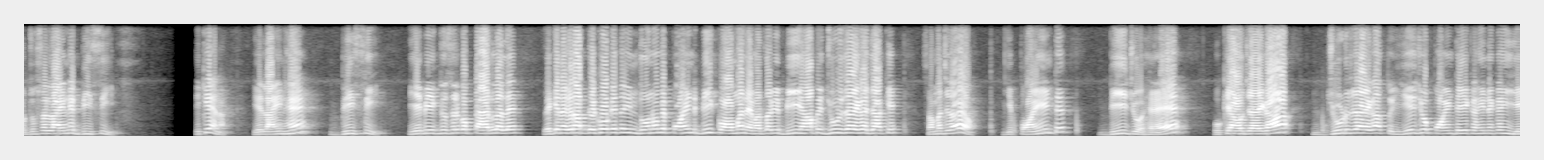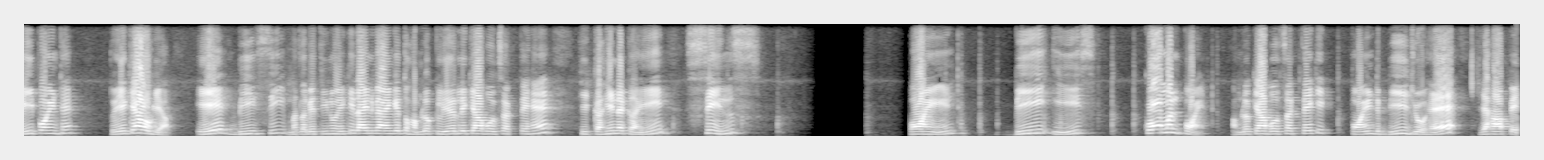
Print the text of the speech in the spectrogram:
और दूसरा लाइन है बीसी ठीक है ना? ये लाइन है बीसी ये भी एक दूसरे को पैरल है। लेकिन अगर आप देखोगे तो इन दोनों में पॉइंट बी कॉमन है। मतलब ये बी यहाँ पे जुड़ जाएगा जाके। समझ रहे हो? ये पॉइंट बी जो है, वो क्या हो जाएगा? जुड़ जाएगा। तो ये जो पॉइंट है, ये कहीं ना कहीं यही पॉइंट है। तो ये क्या हो गया? ए बी सी मतलब ये तीनों एक ही लाइन में आएँगे। तो हम लोग क्लियरली क्या बोल सकते हैं कि कहीं ना कहीं since point B is common point हम लोग क्या बोल सकते हैं कि पॉइंट बी जो है यहाँ पे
